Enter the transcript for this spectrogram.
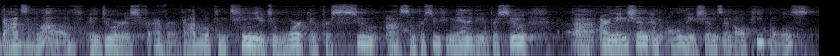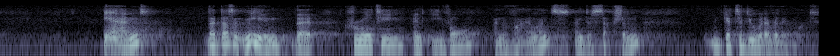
God's love endures forever. God will continue to work and pursue us and pursue humanity and pursue uh, our nation and all nations and all peoples. And that doesn't mean that cruelty and evil and violence and deception get to do whatever they want.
